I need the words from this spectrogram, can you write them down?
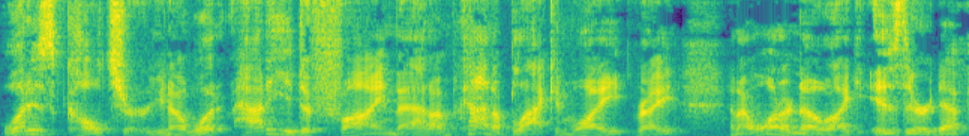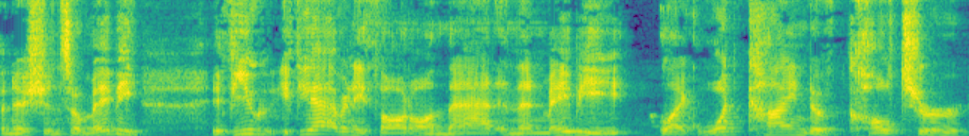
what is culture? You know, what? How do you define that? I'm kind of black and white, right? And I want to know like, is there a definition? So maybe if you if you have any thought on that, and then maybe like, what kind of culture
